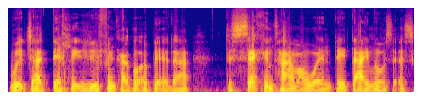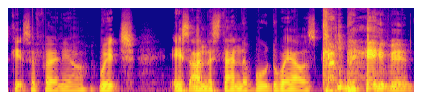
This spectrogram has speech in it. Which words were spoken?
which I definitely do think I got a bit of that. The second time I went, they diagnosed it as schizophrenia, which it's understandable the way I was behaving.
